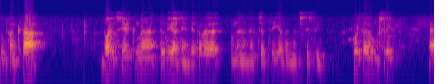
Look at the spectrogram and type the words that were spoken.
domethënë këta, bojnë shirk në të dyja gjendjet, edhe në qetësi edhe në vështirësi. Kurse mushrikët e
